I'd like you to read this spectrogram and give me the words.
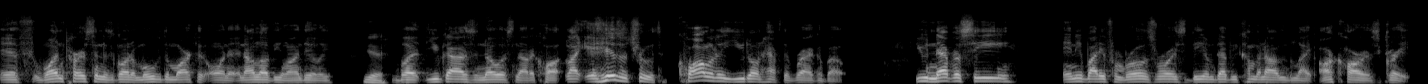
if one person is going to move the market on it, and I love Elon dearly, Yeah. but you guys know it's not a qual. Like, here's the truth: quality you don't have to brag about. You never see anybody from Rolls Royce, BMW coming out and be like, "Our car is great."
